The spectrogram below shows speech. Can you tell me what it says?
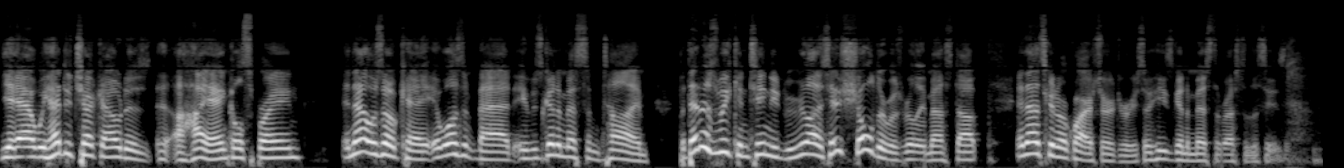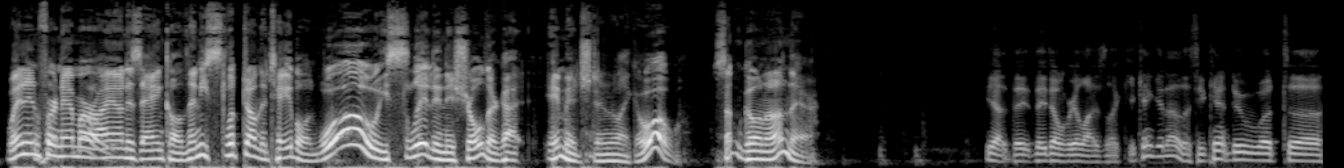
yeah, we had to check out his a high ankle sprain, and that was okay. It wasn't bad. He was going to miss some time, but then as we continued, we realized his shoulder was really messed up, and that's going to require surgery. So he's going to miss the rest of the season. Went in for an MRI on his ankle. Then he slipped on the table and whoa, he slid and his shoulder got imaged. And we're like, whoa, something going on there. Yeah, they, they don't realize like you can't get out of this. You can't do what uh,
